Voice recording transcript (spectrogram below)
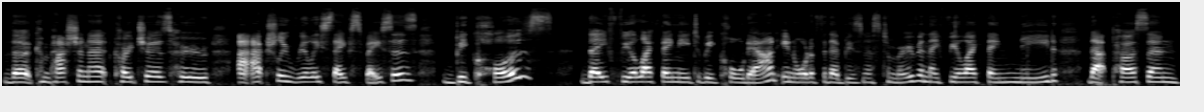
the compassionate coaches who are actually really safe spaces because they feel like they need to be called out in order for their business to move and they feel like they need that person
